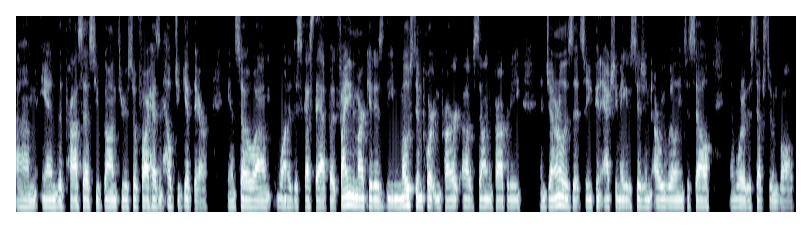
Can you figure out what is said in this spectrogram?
Um, and the process you've gone through so far hasn't helped you get there. And so, um, want to discuss that. But finding the market is the most important part of selling the property in general. Is that so you can actually make a decision: Are we willing to sell, and what are the steps to involved?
